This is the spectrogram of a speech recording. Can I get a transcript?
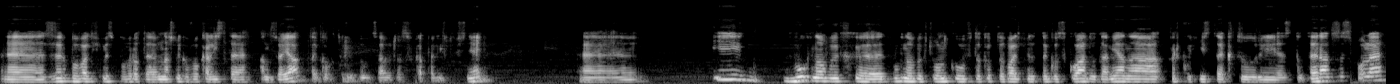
E, zwerbowaliśmy z powrotem naszego wokalistę Andrzeja, tego, który był cały czas w kapeli wcześniej. I dwóch nowych, dwóch nowych członków dokoptowaliśmy do tego składu. Damiana, perkusistę, który jest do teraz w zespole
